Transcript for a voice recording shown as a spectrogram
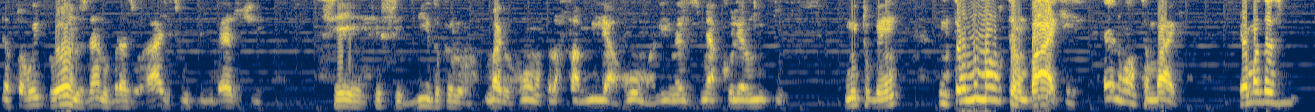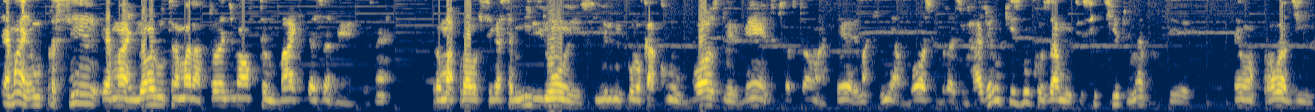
de atuar oito anos né, no Brasil Ride, tenho o privilégio de ser recebido pelo Mário Roma, pela família Roma ali, né, eles me acolheram muito, muito bem. Então no mountain bike, é no mountain bike, é uma das, é maior, para ser é a maior ultramaratona de mountain bike das Américas, né? Para uma prova que você gasta milhões e ele me colocar como voz do evento, precisa fazer uma matéria, maquininha voz do Brasil Rádio. Eu não quis nunca usar muito esse título, né? Porque é uma prova de,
